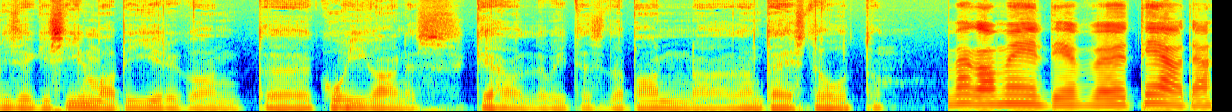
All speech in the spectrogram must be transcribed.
isegi silmapiirkond, äh, kuhu iganes kehal te võite seda panna, ta on täiesti ohutu. väga meeldiv teada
